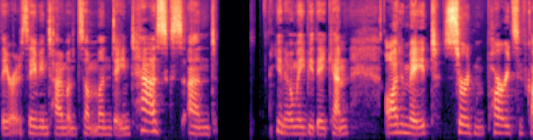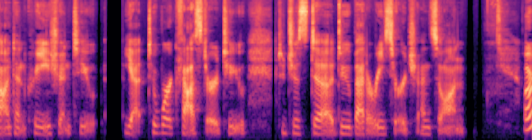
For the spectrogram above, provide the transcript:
they are saving time on some mundane tasks and you know maybe they can automate certain parts of content creation to yeah to work faster to to just uh, do better research and so on all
